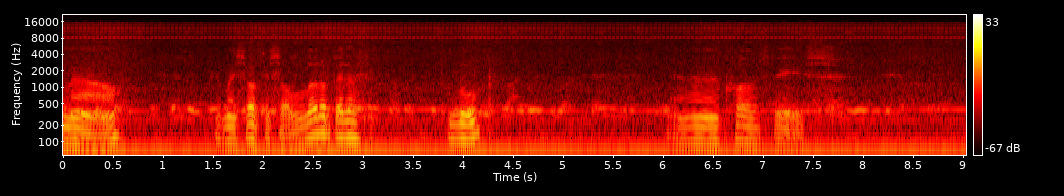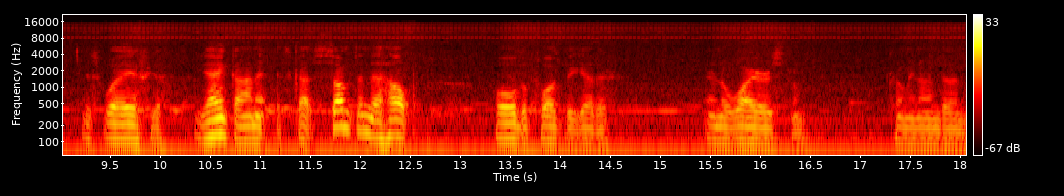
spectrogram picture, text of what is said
now. Give myself just a little bit of loop. And close these. This way, if you yank on it, it's got something to help hold the plug together and the wires from coming undone.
